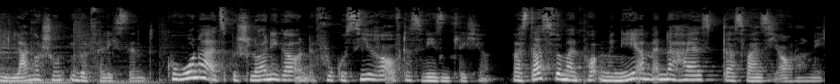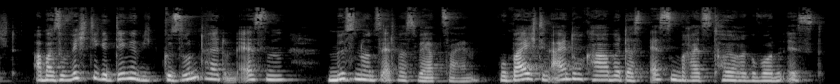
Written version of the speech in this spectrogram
die lange schon überfällig sind. Corona als Beschleuniger und Fokussierer auf das Wesentliche. Was das für mein Portemonnaie am Ende heißt, das weiß ich auch noch nicht. Aber so wichtige Dinge wie Gesundheit und Essen müssen uns etwas wert sein. Wobei ich den Eindruck habe, dass Essen bereits teurer geworden ist.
